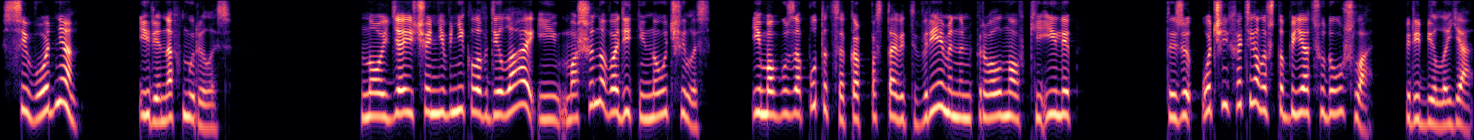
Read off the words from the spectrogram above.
«Сегодня?» Ирина нахмурилась. «Но я еще не вникла в дела и машину водить не научилась. И могу запутаться, как поставить время на микроволновке или... «Ты же очень хотела, чтобы я отсюда ушла», — перебила я.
